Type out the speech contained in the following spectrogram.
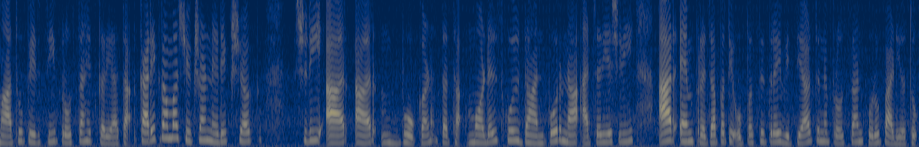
માથું પીરસી પ્રોત્સાહિત કર્યા હતા. કાર્યક્રમમાં શિક્ષણ નિરીક્ષક શ્રી આર આર ભોકણ તથા મોડેલ સ્કૂલ ધાનપુરના આચાર્ય શ્રી આર એમ પ્રજાપતિ ઉપસ્થિત રહી વિદ્યાર્થીઓને પ્રોત્સાહન પૂરું પાડ્યું હતું.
